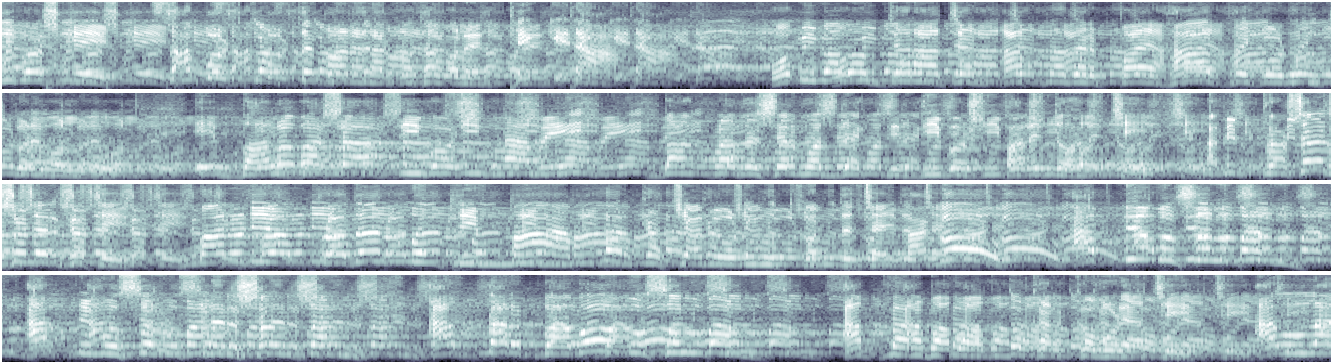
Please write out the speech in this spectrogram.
দিবসকে সাপোর্ট করতে পারে না, কথা বলেন, ঠিক কিনা? অভিভাবক যারা আছেন, আপনাদের পায়ে হাত রেখে অনুরোধ করে বলব, এই ভালোবাসা দিবস নামে বাংলাদেশের মধ্যে একটি দিবস পালিত হচ্ছে। আমি প্রশাসনের কাছে মাননীয় প্রধানমন্ত্রী মা আমার কাছে আমি অনুরোধ করতে চাই আপনি মুসলমান আপনি মুসলমানের সন্তান, আপনার বাবাও মুসলমান, আপনার বাবা অন্ধকার কবরে আছে। আল্লাহ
